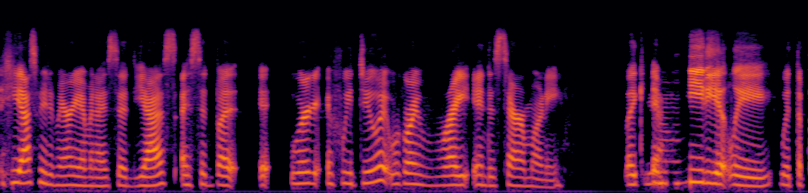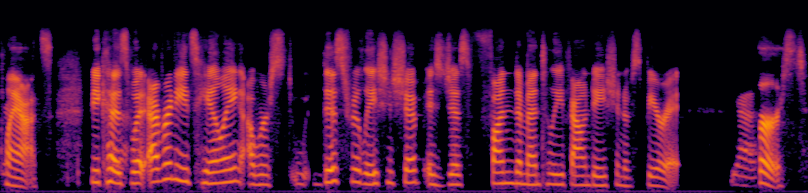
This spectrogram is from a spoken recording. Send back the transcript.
he asked me to marry him. And I said, yes. I said, but it, we're, if we do it, we're going right into ceremony, like yeah. immediately with the plants, because yeah. whatever needs healing, our, this relationship is just fundamentally foundation of spirit yes. first.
